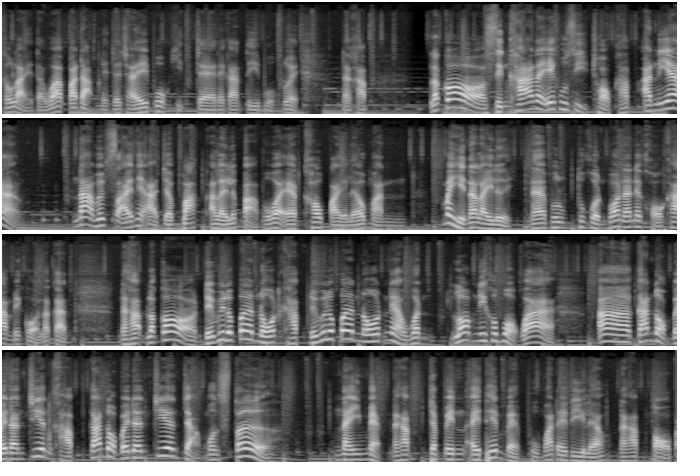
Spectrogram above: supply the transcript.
เท่าไหร่ แต่ว่าประดับเนี่ยจะใช้พวกหินแจในการตีบวกด้วยนะครับแล้วก็สินค้าใน Exclusive Shop ครับ อันเนี้ย หน้าเว็บไซต์เนี่ยอาจจะบั๊กอะไรหรือเปล่า เพราะว่าแอดเข้าไปแล้วมันไม่เห็นอะไรเลยนะทุกคนเพราะนั้นเนี่ยขอข้ามไปก่อนแล้วกันนะครับแล้วก็ Developer Note ครับ Developer Note เนี่ยวันรอบนี้เขาบอกว่าการดรอปใบดันเจียนครับ การดรอปใบดันเจียนจากมอนสเตอร์ในแมปนะครับ จะเป็นไอเทมแบบผูกมัดไอดีแล้วนะครับ ต่อไป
